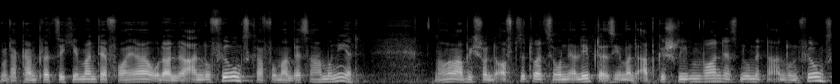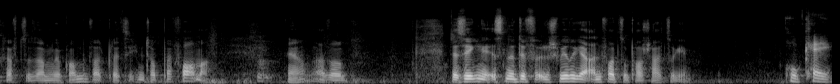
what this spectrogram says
Und da kann plötzlich jemand, der vorher oder eine andere Führungskraft, wo man besser harmoniert. da habe ich schon oft Situationen erlebt, da ist jemand abgeschrieben worden, der ist nur mit einer anderen Führungskraft zusammengekommen und war plötzlich ein Top-Performer. Ja, also Deswegen ist eine schwierige Antwort so pauschal zu geben. Okay,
